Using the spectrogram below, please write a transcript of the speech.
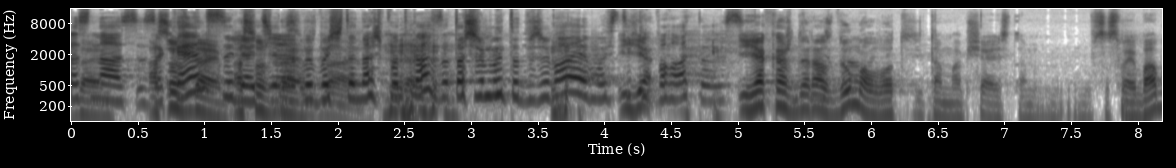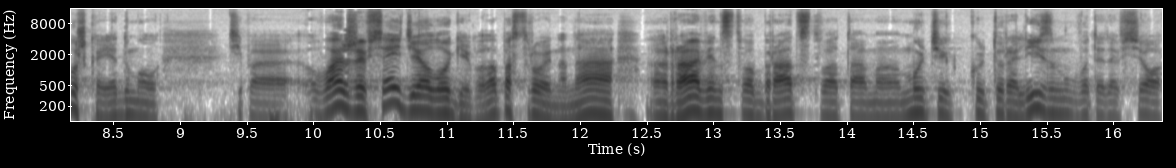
Осуждаем. нас Осуждаем, закенселять. осуждаем. Вибачте наш подкаст за те, що ми тут вживаємо И стільки я, багато. и я каждый раз думал, вот и там общаясь там со своей бабушкой, я думал, типа, у вас же вся идеология была построена на э, равенство, братство, там, э, мультикультурализм, вот это все,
